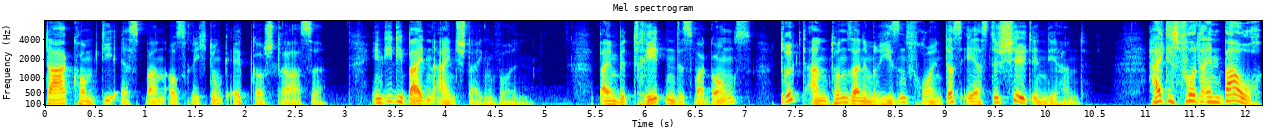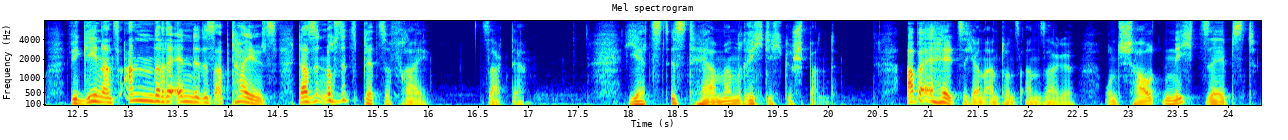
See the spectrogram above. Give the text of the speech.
Da kommt die S-Bahn aus Richtung Elbgaustraße, in die die beiden einsteigen wollen. Beim Betreten des Waggons drückt Anton seinem Riesenfreund das erste Schild in die Hand. Halt es vor deinen Bauch, wir gehen ans andere Ende des Abteils, da sind noch Sitzplätze frei, sagt er. Jetzt ist Hermann richtig gespannt. Aber er hält sich an Antons Ansage und schaut nicht selbst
